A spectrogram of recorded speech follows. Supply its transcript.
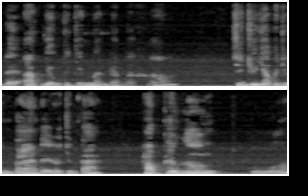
để áp dụng cho chính mình rất là khó. Xin Chúa giúp cho chúng ta để rồi chúng ta học theo gương của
